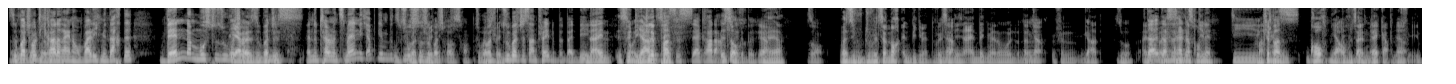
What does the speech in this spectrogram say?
Also Subac wollte ich gerade reinhauen, weil ich mir dachte, wenn, dann musst du du? Subac Ja, wenn Subac du, ist. Wenn du Terrence Mann nicht abgeben willst, Subac musst du Subac raushauen. Subac aber Subac ist untradable bei denen. Nein, ist Für auch, die ja, Clippers ist es ja gerade Ist auch. untradable. Ja, Ja. ja. So. Weil du, du willst ja noch einen Big Man. Du willst ja, Ja. nicht einen Big Man holen und dann Ja. für einen Guard. So, einen- Da, das ist halt das abgeben. Problem. Die Macht Clippers brauchen ja Du auch willst Big einen. Backup noch für ihn.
